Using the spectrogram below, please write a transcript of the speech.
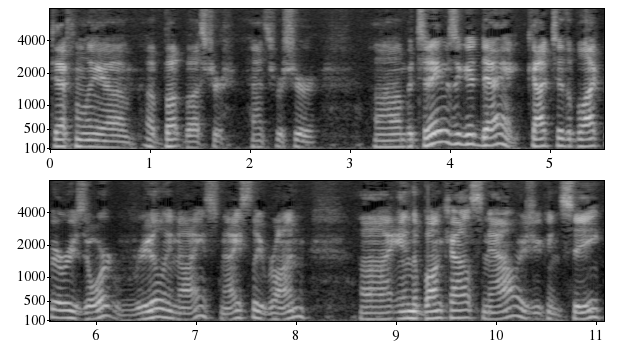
definitely a, a butt buster. That's for sure. Um, but today was a good day. Got to the Black Bear Resort, really nice, nicely run. Uh, in the bunkhouse now, as you can see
